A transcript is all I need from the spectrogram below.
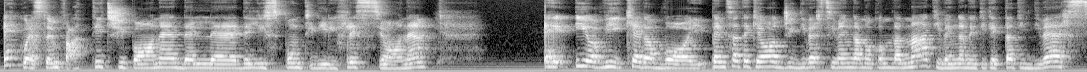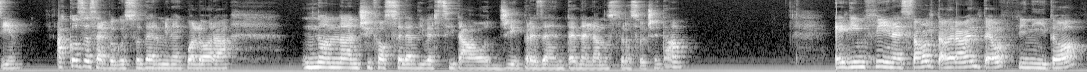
E questo infatti ci pone delle, degli spunti di riflessione e io vi chiedo a voi, pensate che oggi diversi vengano condannati, vengano etichettati diversi? A cosa serve questo termine qualora non ci fosse la diversità oggi presente nella nostra società? Ed infine, stavolta veramente ho finito,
